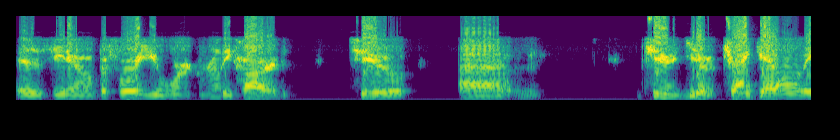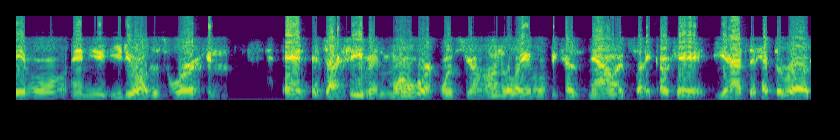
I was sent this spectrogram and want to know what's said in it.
is you know, before you work really hard to, um, to you know, try and get on a label, and you you do all this work, and and it's actually even more work once you're on the label because now it's like, okay, you have to hit the road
